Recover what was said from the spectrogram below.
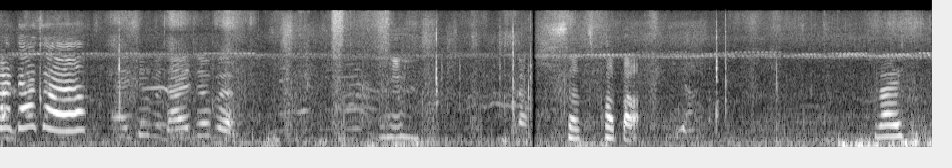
まどうぞ。大丈夫大丈夫。必殺パター。スライス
